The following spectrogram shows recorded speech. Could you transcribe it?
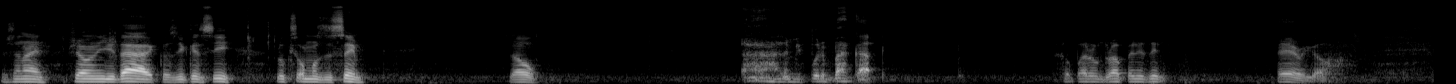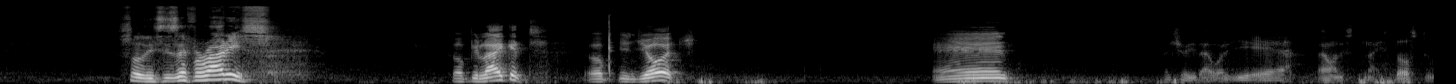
Reason I'm showing you that because you can see looks almost the same. So uh, let me put it back up. Hope I don't drop anything. There we go. So this is a Ferraris. Hope you like it. Hope you enjoy it. And I'll show you that one. Yeah, that one is nice. Those two.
